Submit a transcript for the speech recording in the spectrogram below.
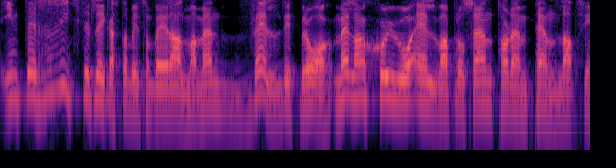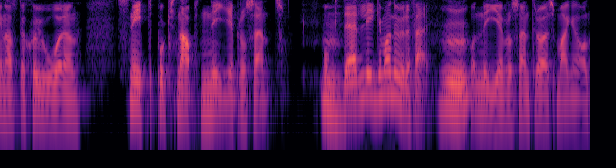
inte riktigt lika stabilt som Beijer Alma, men väldigt bra. Mellan 7 och 11 procent har den pendlat senaste sju åren. Snitt på knappt 9 procent. Och där ligger man ungefär på 9 procent rörelsemarginal.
